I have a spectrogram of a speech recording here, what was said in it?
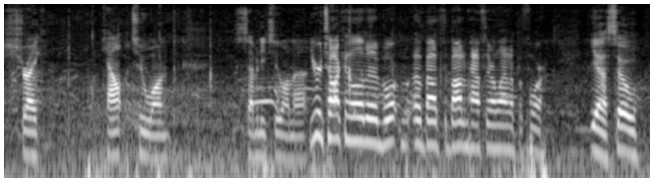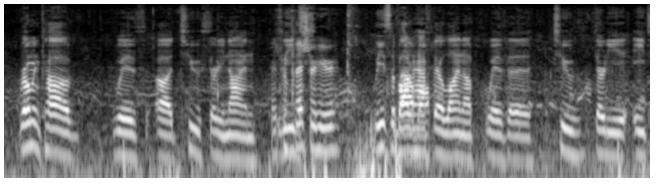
Strike. Count 2 1. 72 on that. You were talking a little bit abo- about the bottom half of their lineup before. Yeah, so Roman Cobb with uh, 239 Pitch from leads, Fisher here. leads the bottom Foul half of their lineup with a 238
